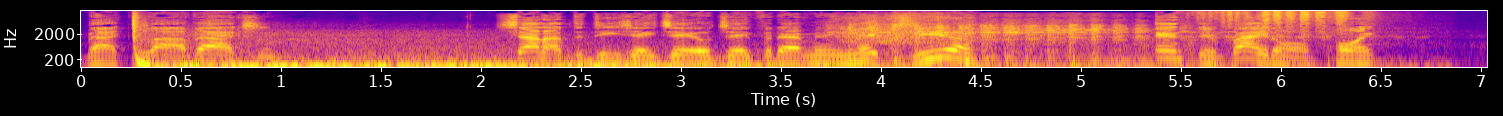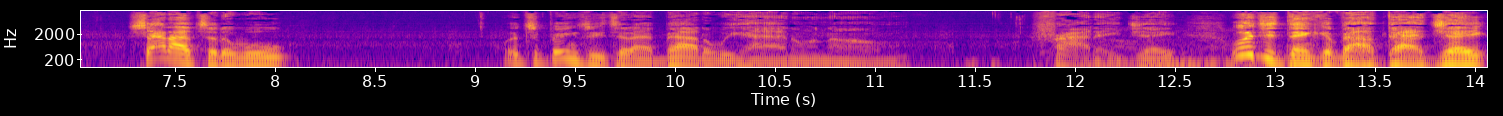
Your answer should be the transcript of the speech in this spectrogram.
Back to live action. Shout out to DJ JOJ for that mini mix. Yeah. Ended right on point. Shout out to the Woo. Which brings me to that battle we had on um, Friday, Jay. What'd you think about that, Jay?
